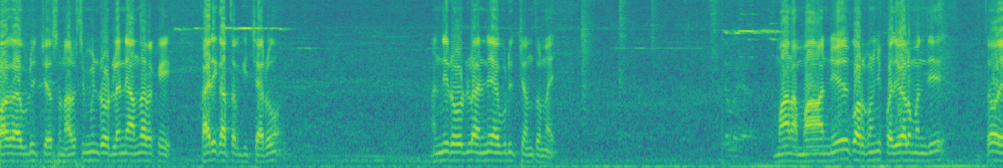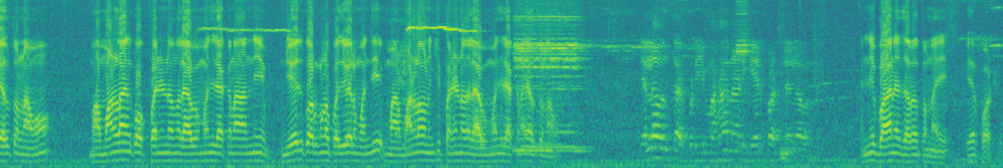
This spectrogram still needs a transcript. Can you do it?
బాగా అభివృద్ధి చేస్తున్నారు. సిమెంట్ రోడ్లన్నీ అందరికీ కార్యకర్తలకు ఇచ్చారు. అన్ని రోడ్లు అన్నీ అభివృద్ధి చెందుతున్నాయి. మన మా నియోజకవర్గం నుంచి పదివేల మందితో వెళ్తున్నాము. మా మండలానికి ఒక పన్నెండు వందల యాభై మంది లెక్కన అన్ని నియోజకవర్గంలో పదివేల మంది మా మండలం నుంచి పన్నెండు వందల యాభై మంది లెక్కన వెళ్తున్నాము. ఎలా ఉంది సార్ ఇప్పుడు ఈ మహానాడికి ఏర్పాట్లు ఎలా ఉన్నాయి? అన్నీ బాగానే జరుగుతున్నాయి ఏర్పాట్లు.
